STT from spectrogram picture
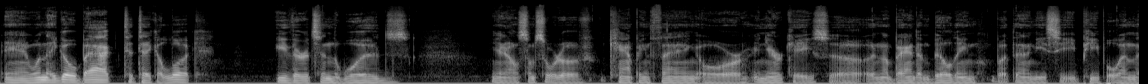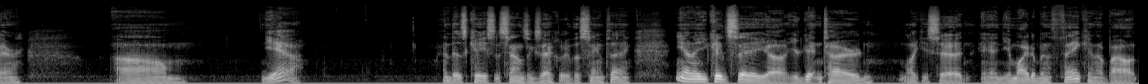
And when they go back to take a look, either it's in the woods, you know, some sort of camping thing, or in your case, uh, an abandoned building, but then you see people in there. Um, yeah. In this case, it sounds exactly the same thing. You know, you could say uh, you're getting tired, like you said, and you might have been thinking about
